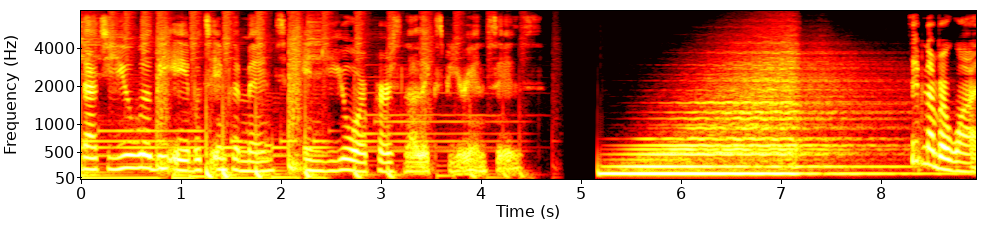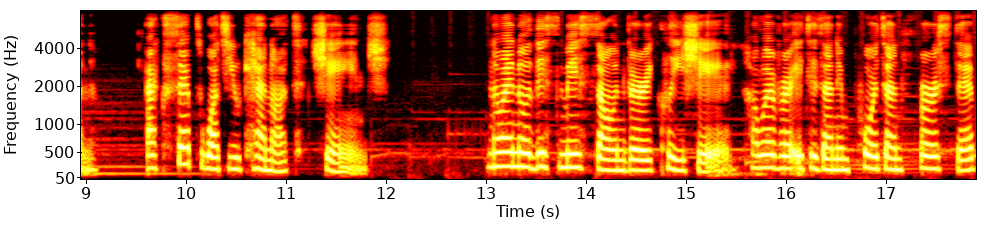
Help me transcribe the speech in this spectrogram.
that you will be able to implement in your personal experiences. Tip number one accept what you cannot change. Now, I know this may sound very cliche, however, it is an important first step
